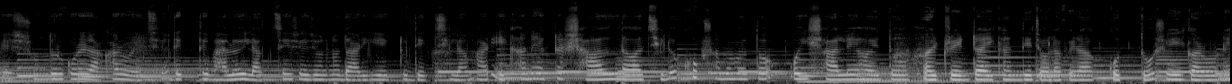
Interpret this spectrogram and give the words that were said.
বেশ সুন্দর করে রাখা রয়েছে। দেখতে ভালোই লাগছে, সেজন্য দাঁড়িয়ে একটু দেখছিলাম। আর এখানে একটা শাল দেওয়া ছিল, খুব সম্ভবত ওই শালে হয়তো ওই ট্রেনটা এখান দিয়ে চলাফেরা করতো, সেই কারণে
